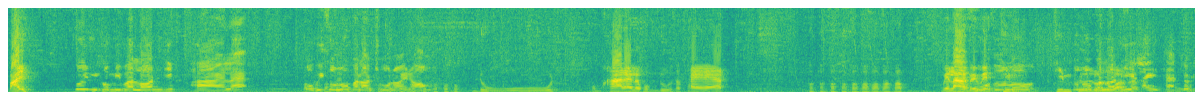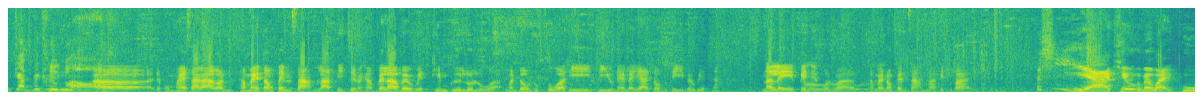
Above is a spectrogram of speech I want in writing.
ไปตุ้ยมีคนมีบอลลอนยิบพายและโอวิโซโล่บอลลอนโชว์หน่อยน้อง ดูด ผมฆ่าได้แล้วผมดูดสแตทเวลาเบลเวตทิมทิมพื้นบอลลรัอนวที่ๆอะไรกันโดนกัดไปครึ่งหลอดเอ่อเดี๋ยวผมให้สาระก่อนทำไมต้องเป็น3ลาปิดใช่ไหมครับ เวลาเบลเวตทิมพื้นรัวๆมันโดนทุกตัวที่ที่อยู่ในระยะโจมตีเบลเวตนะ นั่นเลยเป็นเหตุผลว่าทำไมต้องเป็น3ลาปิดไฟไอ้เชี่ยเคลก็ไม่ไหวกู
